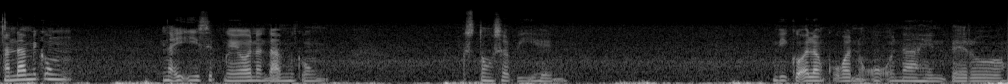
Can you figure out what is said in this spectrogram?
Ang dami kong naiisip ngayon, ang dami kong gustong sabihin. Hindi ko alam kung anong uunahin, pero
